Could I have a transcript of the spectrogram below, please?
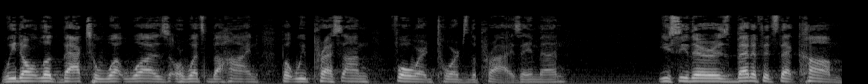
We don't look back to what was or what's behind, but we press on forward towards the prize. Amen. You see, there is benefits that come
